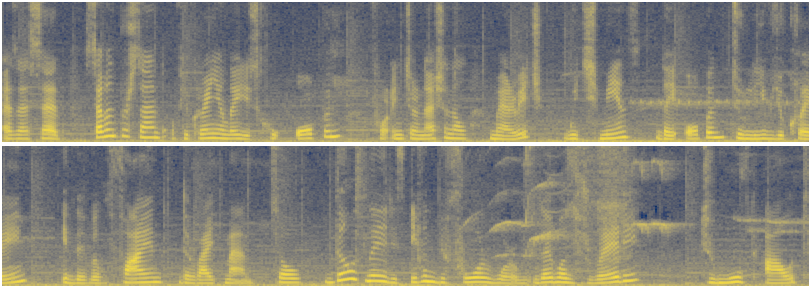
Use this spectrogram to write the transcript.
as i said 7% of ukrainian ladies who open for international marriage which means they open to leave ukraine if they will find the right man. So those ladies even before war they was ready to move out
